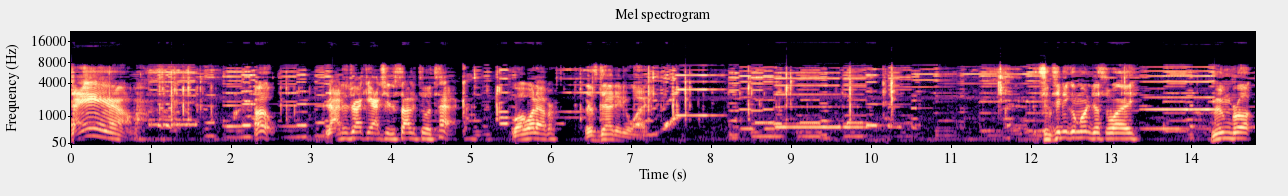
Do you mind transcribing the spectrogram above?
Damn! Oh, Nidodraki actually decided to attack. Well, whatever. It's dead anyway. Continue going this way. Moonbrook.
